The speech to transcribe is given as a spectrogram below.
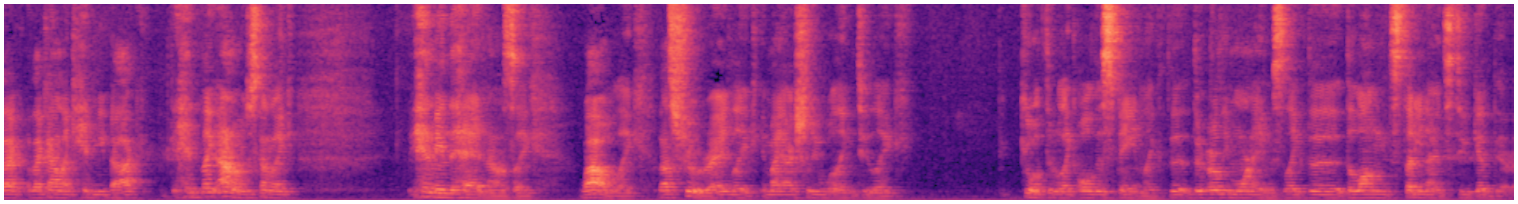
that. That kind of like hit me back, hit like I don't know, just kind of like hit me in the head, and I was like, wow, like that's true, right? Like, am I actually willing to like go through like all this pain, like the, the early mornings, like the the long study nights to get there,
